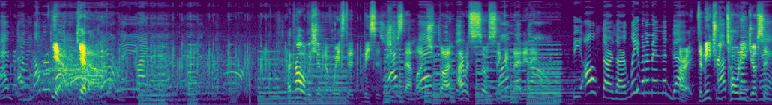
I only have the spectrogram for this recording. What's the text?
And another Yeah, get out. I probably shouldn't have wasted Lisa's juice that much, but I was so sick of that inning. The All-Stars are leaving them in the dust. All right, Dimitri, Up Tony, by Jocinda, 10.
